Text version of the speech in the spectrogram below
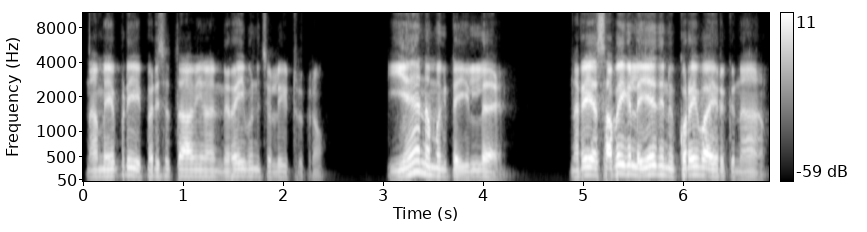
நாம் எப்படி பரிசுத்த ஆவியினால் நிறைவுன்னு சொல்லிட்டு இருக்கிறோம் ஏன் நம்மகிட்ட இல்லை? நிறைய சபைகளில் ஏதுன்னு குறைவாக இருக்குன்னா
